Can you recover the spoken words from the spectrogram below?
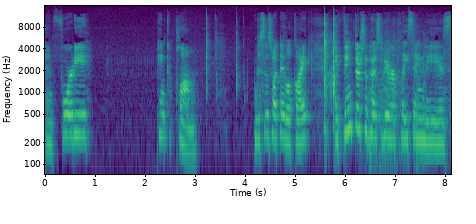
and 40 Pink Plum. This is what they look like. I think they're supposed to be replacing these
